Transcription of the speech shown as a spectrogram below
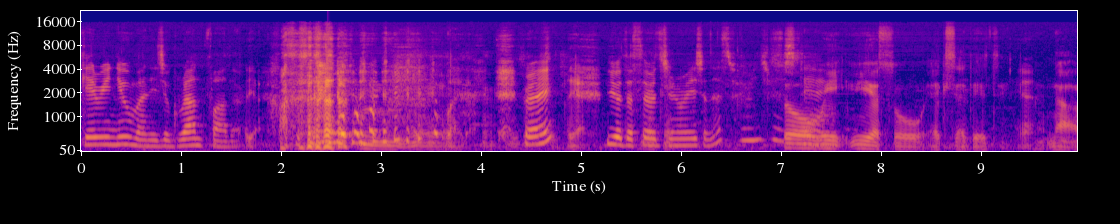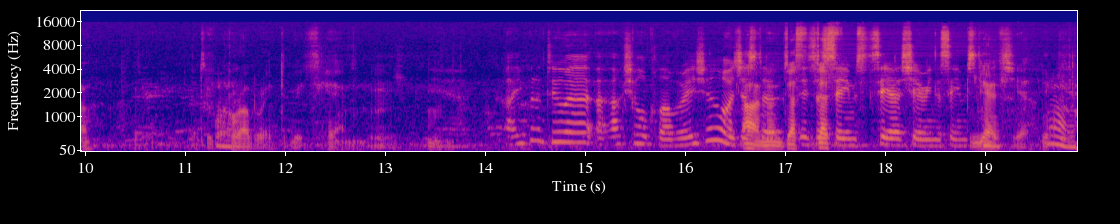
Gary Newman is your grandfather Yeah. Mm, like right Yeah. You're the third Okay. generation that's very interesting So we, we are so excited Yeah. now to collaborate with him. Are you gonna do a, a actual collaboration or just, Ah, no, a, just- it's the same say, sharing the same stage? Yes. Yeah. yeah.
